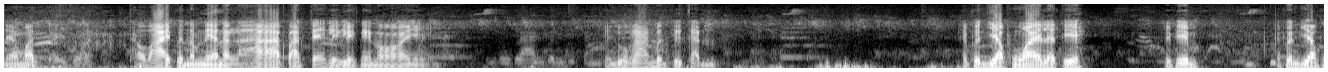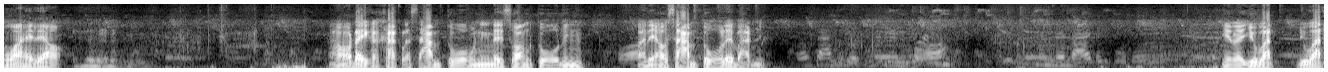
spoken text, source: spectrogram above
แนวมาใจด้วยถวายเพิ่นน้ำแน่นั่นล่ะปัดใจเล็กๆน้อยๆเป็นลูกหลานเพิ่นคือกันให้เพิ่นเหยียบหัวให้แหละติไปพิมพ์ให้เพิ่นเหยียบหัวให้แล้วเอาได้คักๆละสามตัวมึงนึงได้สองตัวหนึง อันนี้เอาสามตัวเลยบาทนี่นี่แหละอยุวัดอยุวัด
